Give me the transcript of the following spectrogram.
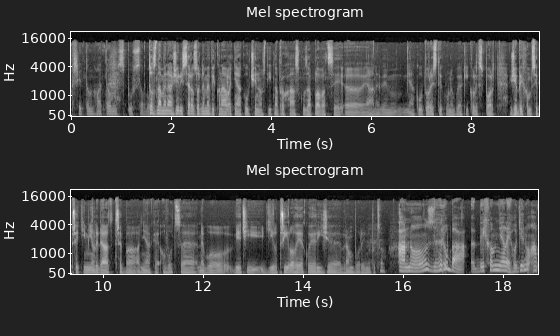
při tomhletom způsobu. To znamená, že když se rozhodneme vykonávat nějakou činnost, jít na procházku, zaplavat si, eh, já nevím, nějakou turistiku nebo jakýkoliv sport, že bychom si předtím měli dát třeba nějaké ovoce nebo větší díl přílohy, jako je rýže, brambory nebo co? Ano, zhruba bychom měli hodinu a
